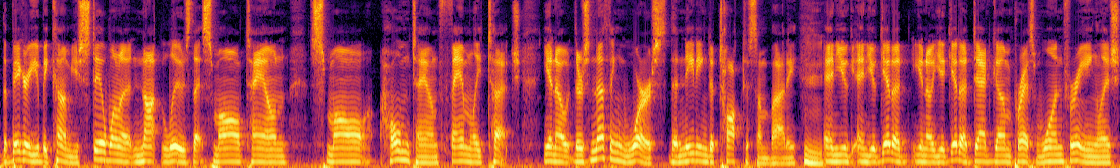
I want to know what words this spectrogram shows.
the bigger you become, you still want to not lose that small town, small hometown family touch. You know, there's nothing worse than needing to talk to somebody hmm. and you and you get a you know, you get a dadgum press one for English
